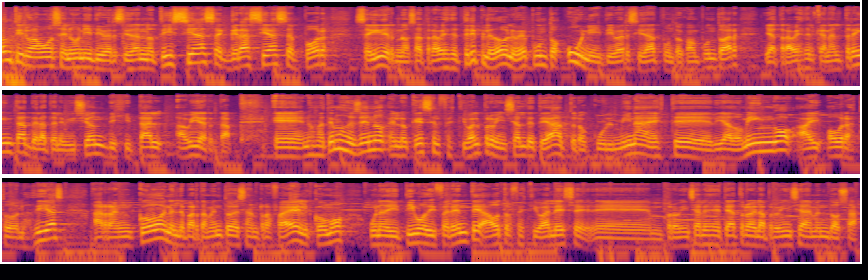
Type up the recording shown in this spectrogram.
Continuamos en Unidiversidad Noticias. Gracias por seguirnos a través de www.unidiversidad.com.ar y a través del canal 30 de la televisión digital abierta. Eh, nos metemos de lleno en lo que es el Festival Provincial de Teatro. Culmina este día domingo, hay obras todos los días. Arrancó en el departamento de San Rafael como un aditivo diferente a otros festivales eh, eh, provinciales de teatro de la provincia de Mendoza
